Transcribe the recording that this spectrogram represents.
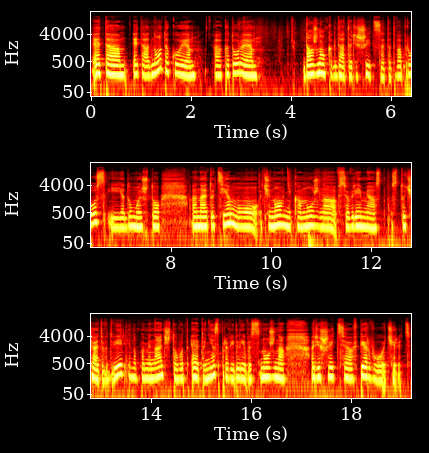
Это, это одно такое Э, которое должно когда-то решиться этот вопрос, и я думаю, что э, на эту тему чиновникам нужно все время стучать в дверь и напоминать, что вот эту несправедливость нужно решить э, в первую очередь.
